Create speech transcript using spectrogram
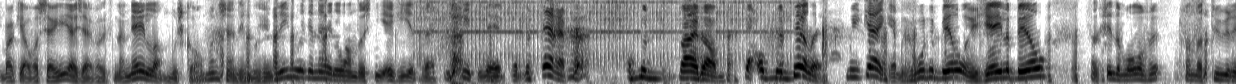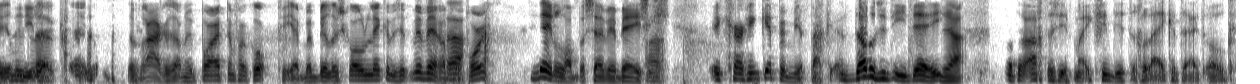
mag ik jou wat zeggen? Jij zei dat ik naar Nederland moest komen. Dat zijn helemaal geen vriendelijke Nederlanders die ik hier tref. Die schieten de tijd met verf. Op mijn, waar dan? Ja, op mijn billen. Moet je kijken, ik heb een groene bil, een gele bil. Dat vinden wolven van nature helemaal niet, leuk. Eh, Dan vragen ze aan hun partner van, goh, kun jij mijn billen schoonlekken? Er zit weer verf op hoor. Nederlanders zijn weer bezig. Ik ga geen kippen meer pakken. En dat is het idee Ja. wat erachter zit. Maar ik vind dit tegelijkertijd ook...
